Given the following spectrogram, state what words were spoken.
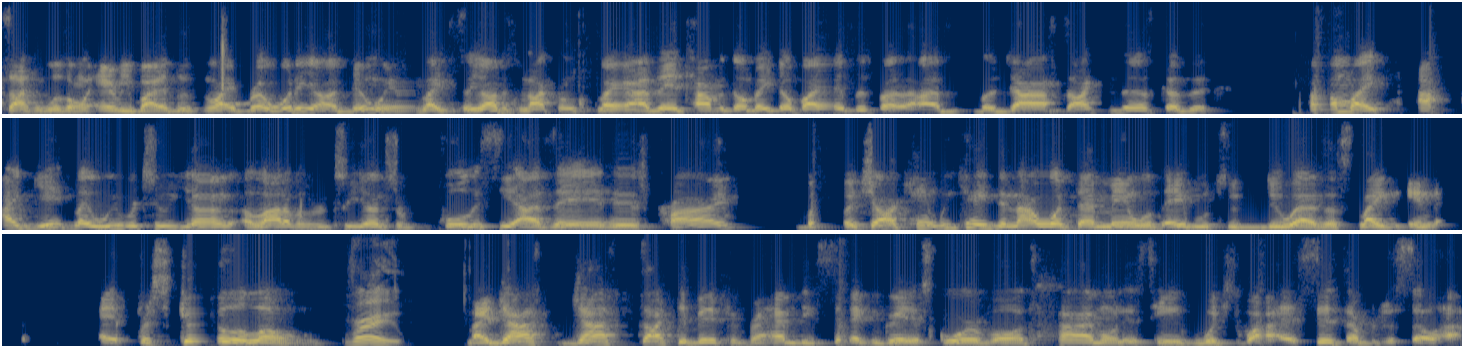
Stockton was on everybody's list. I'm like, bro, what are y'all doing? Like, so y'all just not gonna like Isiah Thomas don't make nobody's list, but I, but John Stockton does because I'm like, I, I get like we were too young. A lot of us were too young to fully see Isiah in his prime, but but y'all can't we can't deny what that man was able to do as a like in at, for skill alone. Right. Like John John Stockton benefit from having the second greatest scorer of all time on his team, which is why his assist numbers are so high.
